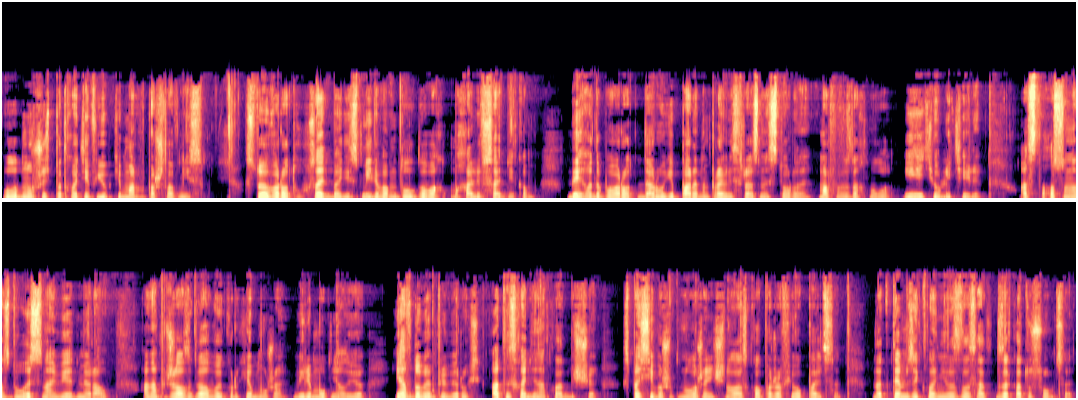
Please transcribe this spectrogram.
Улыбнувшись, подхватив юбки, Марфа пошла вниз. Стоя в воротах усадьбы, они с Милевым долго махали всадникам. Доехав до поворота дороги, пары направились в разные стороны. Марфа вздохнула. И эти улетели. Осталось у нас двое сыновей адмирал. Она прижалась головой к руке мужа. Вильям обнял ее. «Я в доме приберусь, а ты сходи на кладбище». «Спасибо», — шепнула женщина, ласково пожав его пальцы. Над Темзой клонилось к закату солнца.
